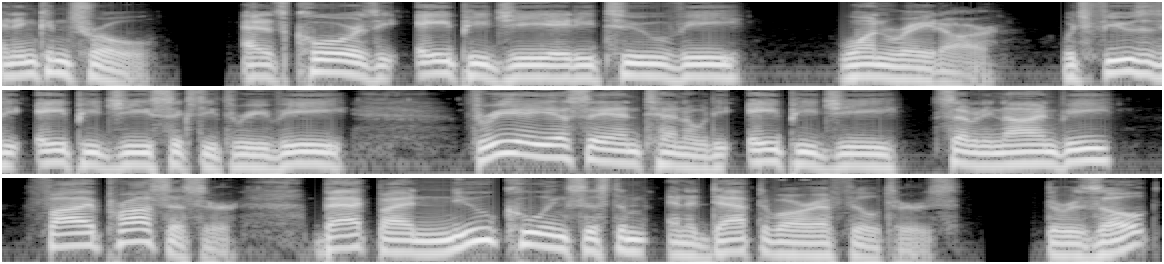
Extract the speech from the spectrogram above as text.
and in control. At its core is the APG-82V-1 radar, which fuses the APG-63V, 3 AESA antenna with the APG-79V 5 processor, backed by a new cooling system and adaptive RF filters. The result?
